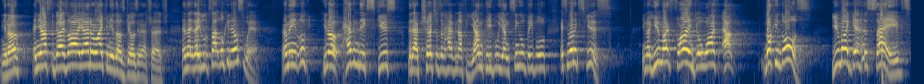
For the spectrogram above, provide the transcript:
You know? And you ask the guys, oh, yeah, I don't like any of those girls in our church. And they, they start looking elsewhere. I mean, look, you know, having the excuse that our church doesn't have enough young people, young single people, it's not an excuse. You know, you might find your wife out knocking doors. You might get her saved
